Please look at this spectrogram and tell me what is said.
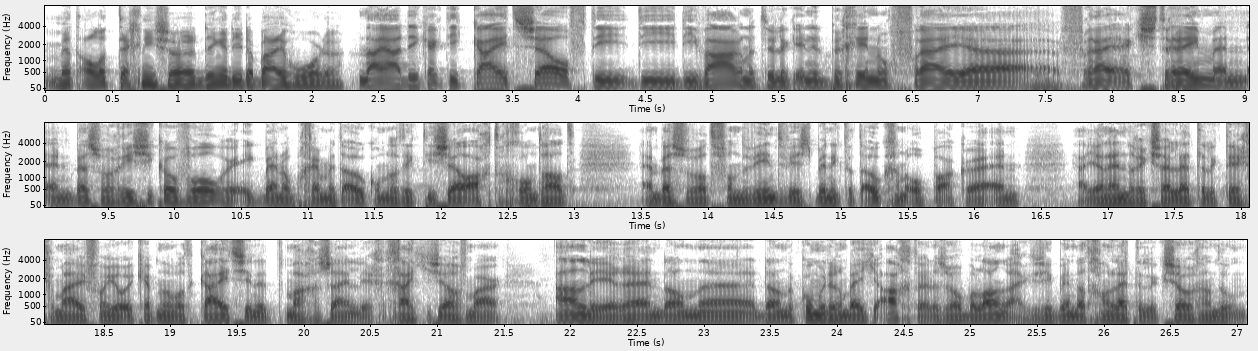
met alle technische dingen die daarbij hoorden? Nou ja, die, kijk, die kite zelf, die, die, die waren natuurlijk in het begin nog vrij, uh, vrij extreem en, en best wel risicovol. Ik ben op een gegeven moment ook, omdat ik die zeilachtergrond had en best wel wat van de wind wist, ben ik dat ook gaan oppakken. En ja, Jan Hendrik zei letterlijk tegen mij van, joh, ik heb nog wat kites in het magazijn liggen. Ga het jezelf maar aanleren en dan, uh, dan kom je er een beetje achter. Dat is wel belangrijk. Dus ik ben dat gewoon letterlijk zo gaan doen.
